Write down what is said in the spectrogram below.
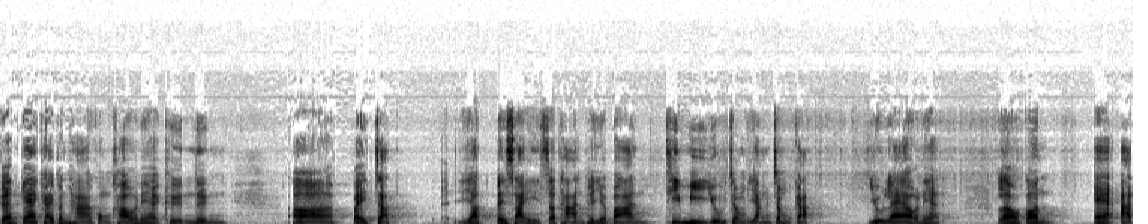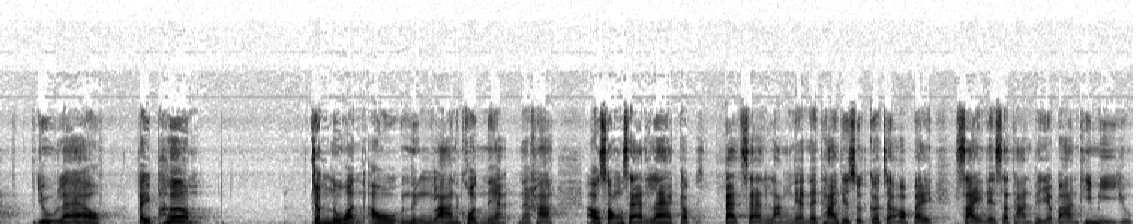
การแก้ไขปัญหาของเขาเนี่ยคือหนึ่งไปจัดยัดไปใส่สถานพยาบาลที่มีอยู่อย่างจำกัดอยู่แล้วเนี่ยแล้วก็แออัด อยู่แล้วไปเพิ่มจำนวนเอา 1 ล้านคนเนี่ยนะคะเอา2 0 0แสนแรกกับ 8 0 0แสนหลังเนี่ยในท้ายที่สุดก็จะเอาไปใส่ในสถานพยาบาลที่มีอยู่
